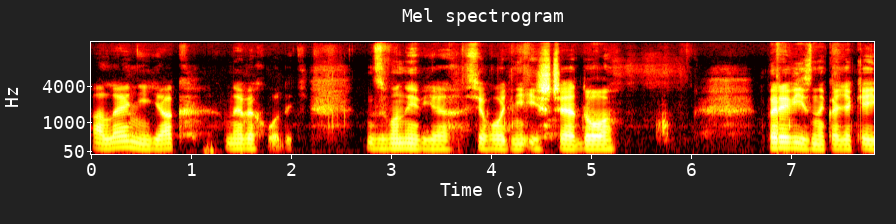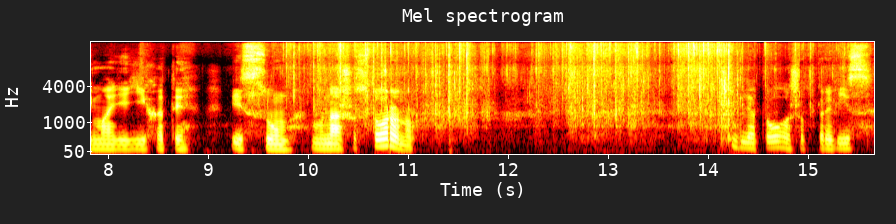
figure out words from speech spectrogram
Але ніяк не виходить. Дзвонив я сьогодні іще до перевізника, який має їхати із Сум в нашу сторону. Для того, щоб привіз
